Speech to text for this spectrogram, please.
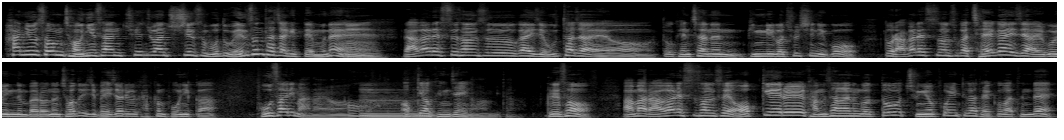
한유섬, 전의산, 최주환, 추신수 모두 왼손 타자기 때문에 네. 라가레스 선수가 이제 우타자예요. 또 괜찮은 빅리거 출신이고 또 라가레스 선수가 제가 이제 알고 있는 바로는 저도 이제 메이저리그 가끔 보니까 보살이 많아요. 어. 음. 어깨가 굉장히 강합니다. 그래서 아마 라가레스 선수의 어깨를 감상하는 것도 중요 포인트가 될 것 같은데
